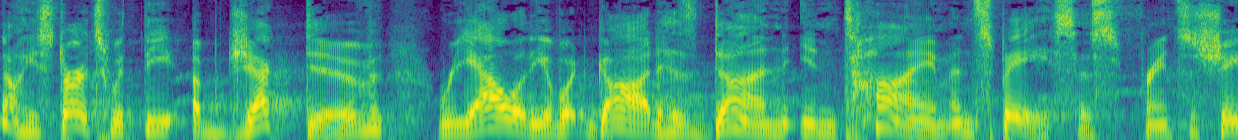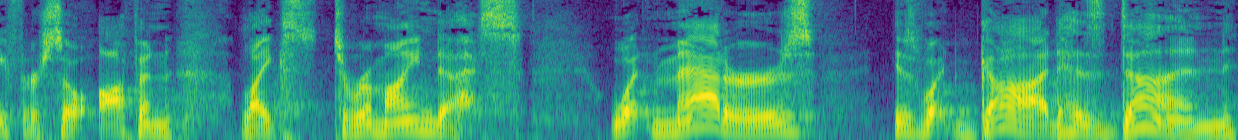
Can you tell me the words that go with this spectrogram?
Now, he starts with the objective reality of what God has done in time and space, as Francis Schaeffer so often likes to remind us. What matters is what God has done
